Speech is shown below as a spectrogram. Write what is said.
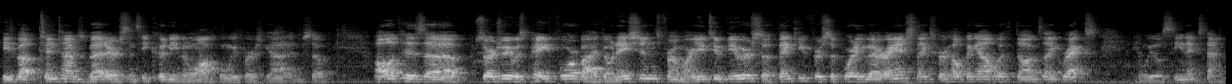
he's about 10 times better since he couldn't even walk when we first got him. So all of his uh, surgery was paid for by donations from our YouTube viewers, so thank you for supporting Vet Ranch. Thanks for helping out with dogs like Rex, and we will see you next time.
